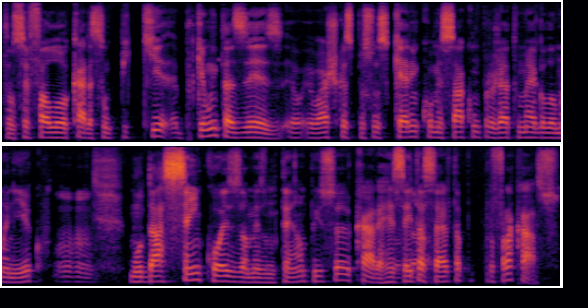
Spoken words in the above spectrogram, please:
Então você falou, cara, são pequenas. Porque muitas vezes eu, eu, acho que as pessoas querem começar com um projeto megalomaníaco, uhum. mudar 100 coisas ao mesmo tempo. Isso é, cara, é receita Total. certa para o fracasso.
